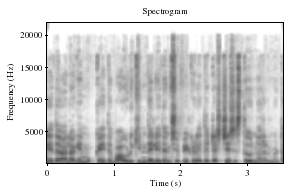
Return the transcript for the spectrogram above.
లేదా అలాగే ముక్క అయితే బాగా ఉడికిందే లేదని చెప్పి ఇక్కడైతే టెస్ట్ చేసిస్తూ ఉన్నారనమాట.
